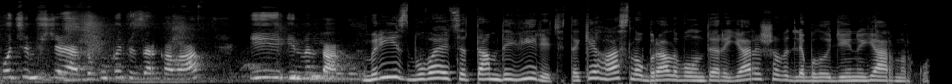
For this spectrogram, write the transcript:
Хочемо ще докупити зеркала і інвентар. Мрії збуваються там, де вірять. Таке гасло обрали волонтери Яришева для благодійної ярмарку.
